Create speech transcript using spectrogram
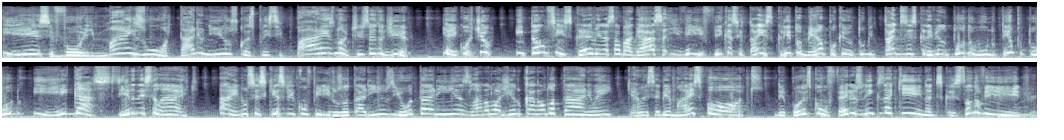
E esse foi mais um Otário News com as principais notícias do dia. E aí, curtiu? Então se inscreve nessa bagaça e verifica se tá inscrito mesmo, porque o YouTube tá desinscrevendo todo mundo o tempo todo. E regaceira nesse like. Ah, e não se esqueça de conferir os otarinhos e otarinhas lá na lojinha do canal do Otário, hein? Quero receber mais fotos. Depois confere os links aqui na descrição do vídeo.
